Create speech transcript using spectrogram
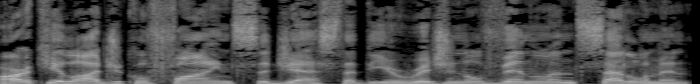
Archaeological finds suggest that the original Vinland settlement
